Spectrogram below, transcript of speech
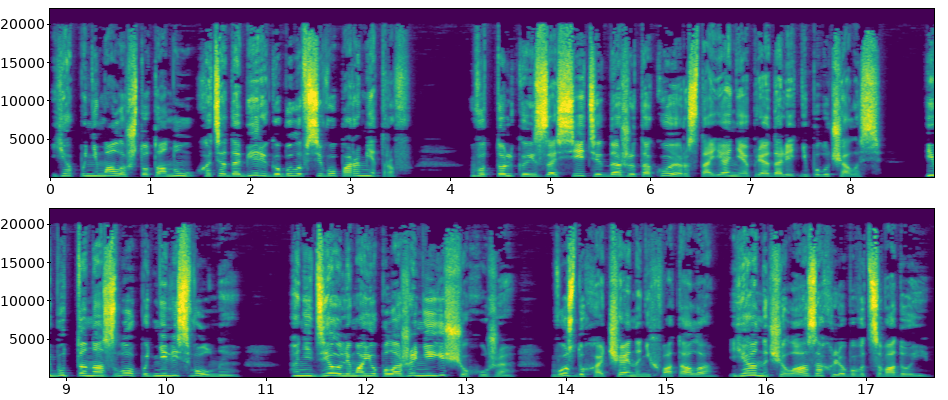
Я понимала, что тону, хотя до берега было всего пара метров. Вот только из-за сети даже такое расстояние преодолеть не получалось. И будто назло поднялись волны — они делали мое положение еще хуже. Воздуха отчаянно не хватало, я начала захлебываться водой.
